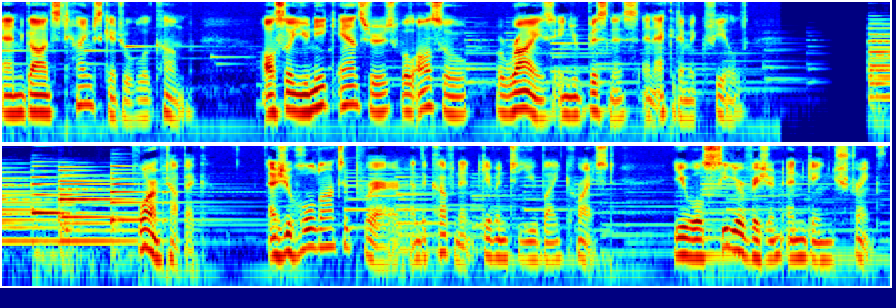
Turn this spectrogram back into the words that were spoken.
and God's time schedule will come. Also, unique answers will also arise in your business and academic field. Forum topic As you hold on to prayer and the covenant given to you by Christ, you will see your vision and gain strength.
